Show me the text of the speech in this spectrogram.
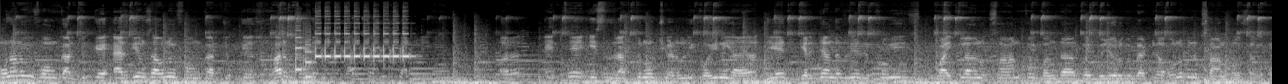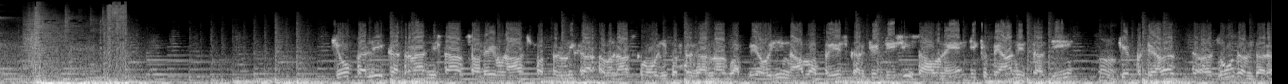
ਉਹਨਾਂ ਨੂੰ ਵੀ ਫੋਨ ਕਰ ਚੁੱਕੇ ਐਸਡੀਐਮ ਸਾਹਿਬ ਨੂੰ ਵੀ ਫੋਨ ਕਰ ਚੁੱਕੇ ਹਰ ਪਰ ਇੱਥੇ ਇਸ ਦਰਖਤ ਨੂੰ ਛੇੜਨ ਲਈ ਕੋਈ ਨਹੀਂ ਆਇਆ। ਜੇ ਗਿਰ ਜਾਂਦਾ ਤੁਸੀਂ ਦੇਖੋ ਵੀ ਵਾਈਕਲਾਂ ਦਾ ਨੁਕਸਾਨ ਕੋਈ ਬੰਦਾ ਕੋਈ ਬਜ਼ੁਰਗ ਬੈਠਾ ਉਹਨੂੰ ਵੀ ਨੁਕਸਾਨ ਹੋ ਸਕਦਾ। ਜੋ ਪਹਿਲੀ ਘਟਨਾ ਜਿਸ ਸਾਡੇ ਅਵਿਨਾਸ਼ ਪੱਤਰ ਵੀ ਕਾ ਅਵਿਨਾਸ਼ ਕਮੋਲ ਜੀ ਪੱਤਰਕਾਰ ਨਾਲ ਵਾਪਰੀ ਹੋਈ ਜੀ ਨਾ ਵਾਪਰੇ ਇਸ ਕਰਕੇ ਡੀਸੀ ਸਾਹਿਬ ਨੇ ਇੱਕ ਬਿਆਨ ਦਿੱਤਾ ਜੀ। ਕਿ ਪਟਿਆਲਾ ਹਦੂਦ ਅੰਦਰ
